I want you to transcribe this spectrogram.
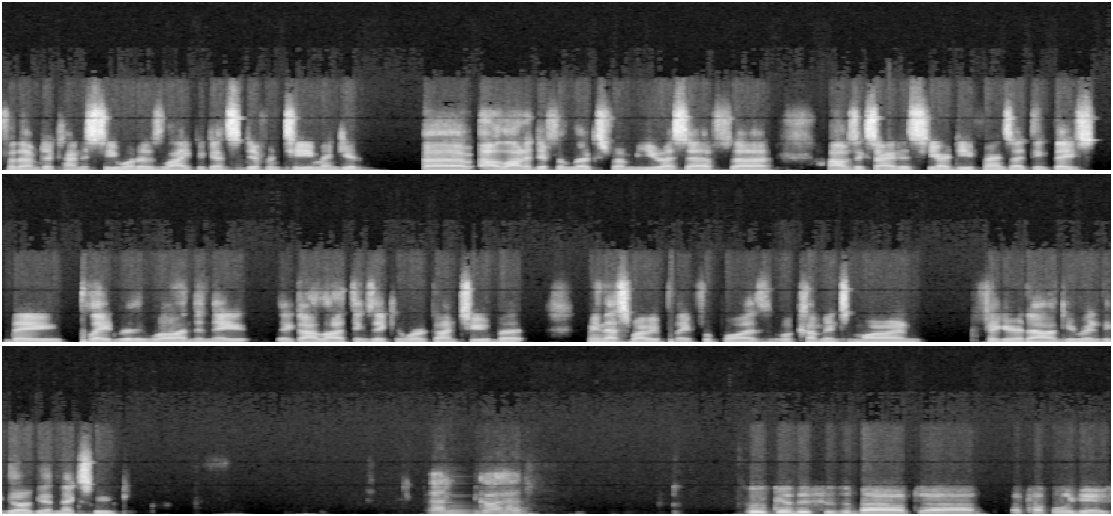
for them to kind of see what it was like against a different team and get uh, a lot of different looks from USF. Uh, I was excited to see our defense. I think they they played really well, and then they they got a lot of things they can work on too. But I mean, that's why we play football. Is we'll come in tomorrow and figure it out, get ready to go again next week. Ben, go ahead. Puka, this is about uh, a couple of games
